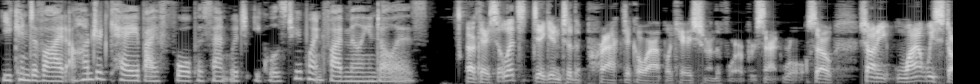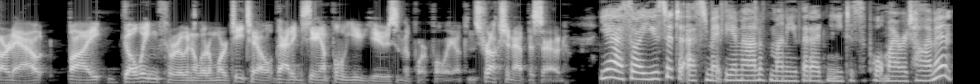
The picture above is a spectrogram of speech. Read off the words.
you can divide 100k by 4%, which equals $2.5 million. Okay, so let's dig into the practical application of the 4% rule. So, Shani, why don't we start out by going through in a little more detail that example you use in the portfolio construction episode? Yeah, so I used it to estimate the amount of money that I'd need to support my retirement.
